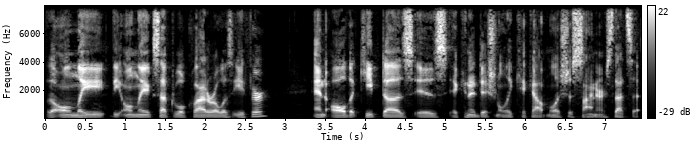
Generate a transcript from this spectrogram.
the only the only acceptable collateral is Ether, and all that Keep does is it can additionally kick out malicious signers. That's it.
